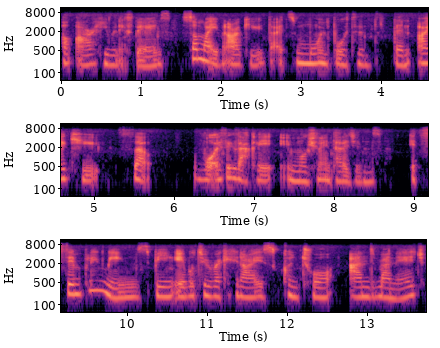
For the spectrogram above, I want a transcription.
of our human experience. Some might even argue that it's more important than IQ. So, what is exactly emotional intelligence? It simply means being able to recognize, control, and manage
